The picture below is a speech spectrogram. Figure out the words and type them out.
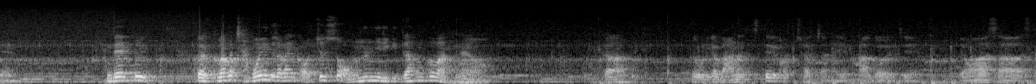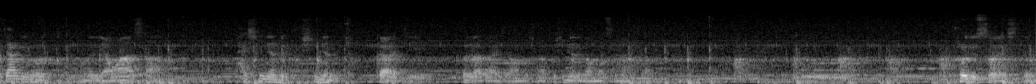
네. 근데 또 그러니까 그만큼 자본이 들어가니까 어쩔 수 없는 일이기도 한 것 같아요. 그러니까 우리가 많은 시대를 거쳐왔잖아요. 과거 이제 영화사 사장님으로 보는 영화사 80년대, 90년대 초까지 그러다가 이제 어느 순간 90년대 넘어서면서 그 프로듀서의 시대를.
